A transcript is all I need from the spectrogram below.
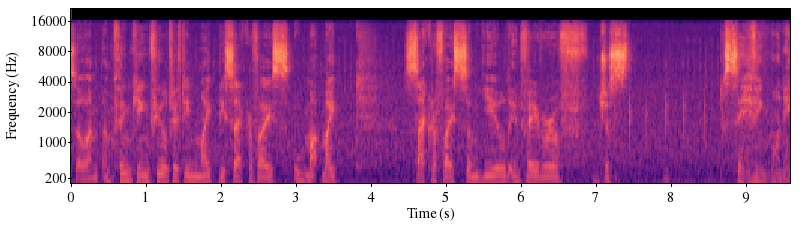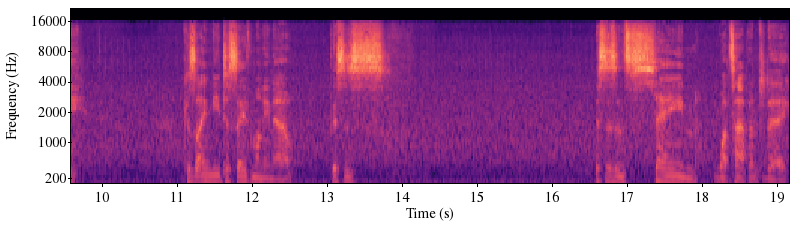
So I'm, I'm thinking field 15 might be sacrifice might sacrifice some yield in favor of just saving money. Because I need to save money now. This is... This is insane what's happened today.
